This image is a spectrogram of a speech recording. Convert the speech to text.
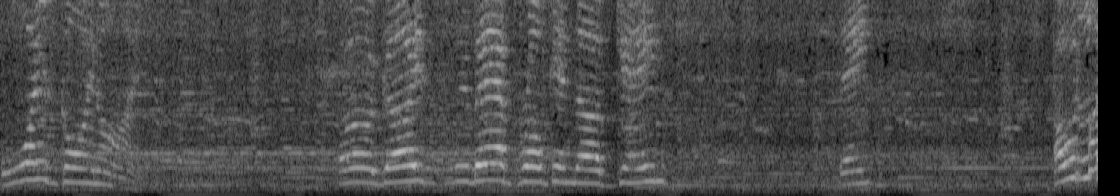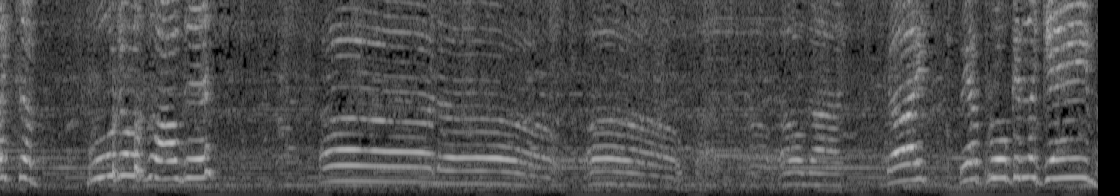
What is going on? Oh, guys, we may have broken the game. Thanks. I would like to bulldoze all this. Oh, no. Oh, God. Oh, God. Guys, we have broken the game.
